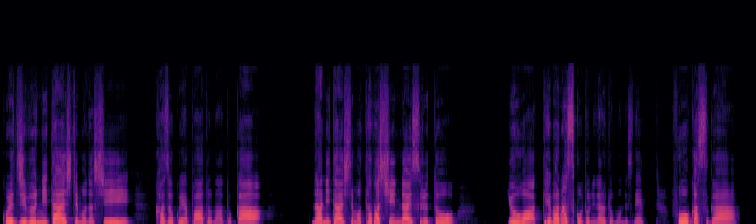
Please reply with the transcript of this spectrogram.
これ自分に対してもだし、家族やパートナーとか、何に対してもただ信頼すると、要は手放すことになると思うんですね。フォーカスが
